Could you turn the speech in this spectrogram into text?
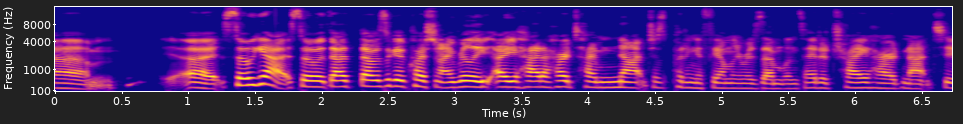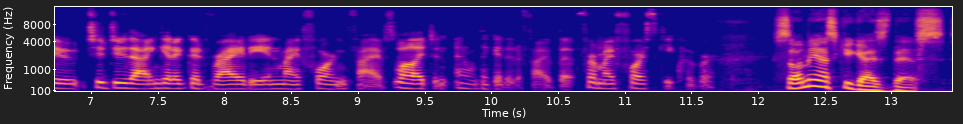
Um, uh, so yeah, so that that was a good question. I really I had a hard time not just putting a family resemblance. I had to try hard not to to do that and get a good variety in my four and fives. Well, I didn't. I don't think I did a five, but for my four ski quiver. So let me ask you guys this.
